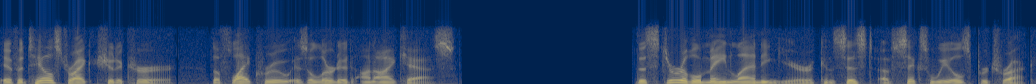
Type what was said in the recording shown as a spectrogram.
If a tail strike should occur, the flight crew is alerted on EICAS. The steerable main landing gear consists of six wheels per truck.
